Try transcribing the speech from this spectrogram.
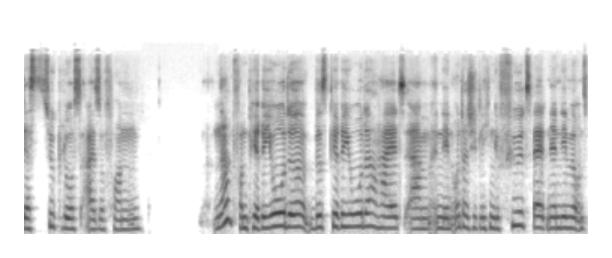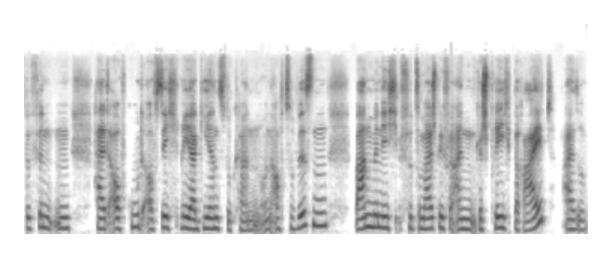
des Zyklus, also von ne, von Periode bis Periode halt ähm, in den unterschiedlichen Gefühlswelten, in denen wir uns befinden, halt auch gut auf sich reagieren zu können und auch zu wissen, wann bin ich für zum Beispiel für ein Gespräch bereit, also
